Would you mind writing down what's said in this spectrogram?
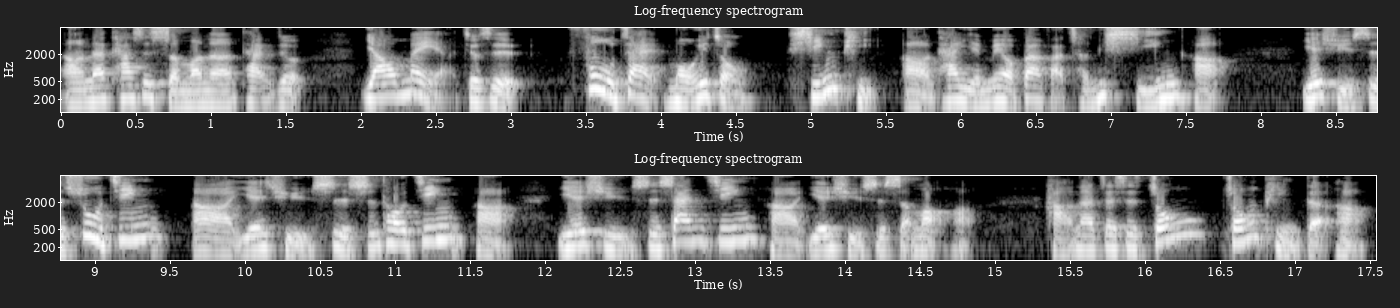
啊。那它是什么呢？它就妖媚啊，就是附在某一种。形体啊，它也没有办法成形啊。也许是树精啊，也许是石头精啊，也许是山精啊，也许是什么哈？好，那这是中中品的哈。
